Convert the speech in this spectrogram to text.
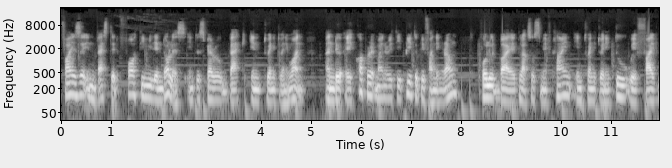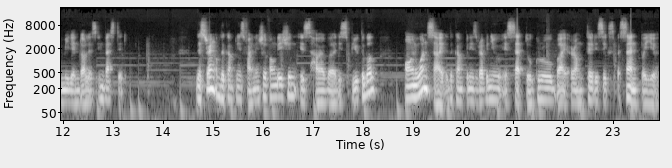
Pfizer invested $40 million into Spero back in 2021 under a corporate minority P2P funding round, followed by GlaxoSmithKline in 2022 with $5 million invested. The strength of the company's financial foundation is, however, disputable on one side, the company's revenue is set to grow by around 36% per year,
